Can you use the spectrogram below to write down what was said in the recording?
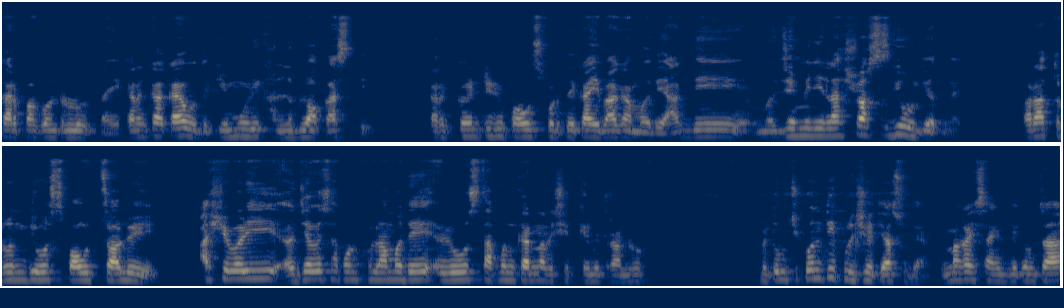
कारपा कंट्रोल होत नाही. कारण का काय होतं की मुळी खाल्लं ब्लॉक असते. कारण कंटिन्यू पाऊस पडतोय काही भागामध्ये. अगदी जमिनीला श्वासच घेऊन देत नाही. रात्रंदिवस पाऊस चालू आहे. अशा वेळी ज्यावेळेस आपण फुलामध्ये व्यवस्थापन करणारे शेतकरी मित्रांनो तुमची कोणती फुलशेती असू द्या? मग काय सांगितले तुमचा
